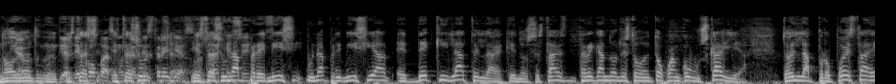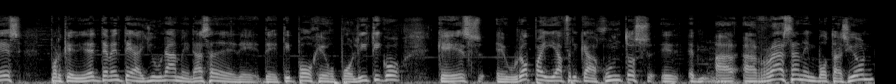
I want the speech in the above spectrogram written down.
No, no, Mundial esta es, copas, esta es un- de estrellas. esta O es una, que se- una primicia eh, de quilátela que nos está entregando en este momento Juanco Buscaglia. Entonces, la propuesta es, porque evidentemente hay una amenaza de, de- de tipo geopolítico, que es Europa y África juntos eh, eh, a- arrasan en votación.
